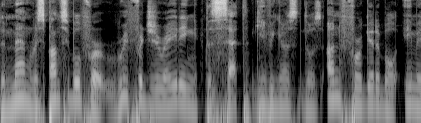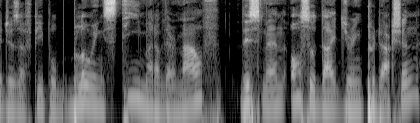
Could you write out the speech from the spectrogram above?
The man responsible for refrigerating the set, giving us those unforgettable images of people blowing steam out of their mouth, this man also died during production,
